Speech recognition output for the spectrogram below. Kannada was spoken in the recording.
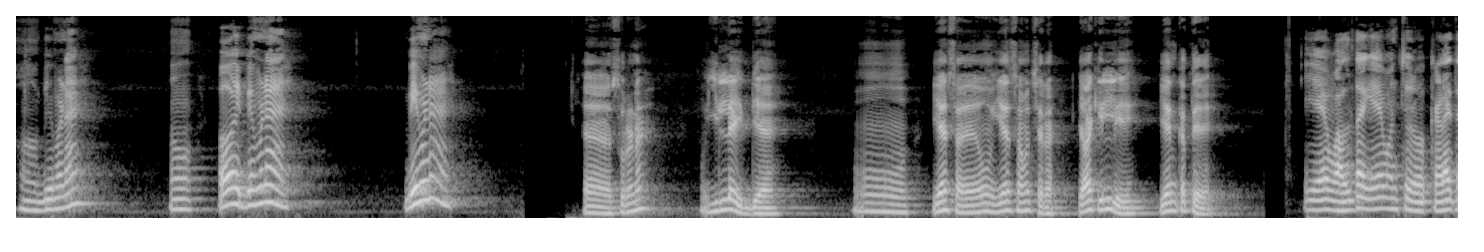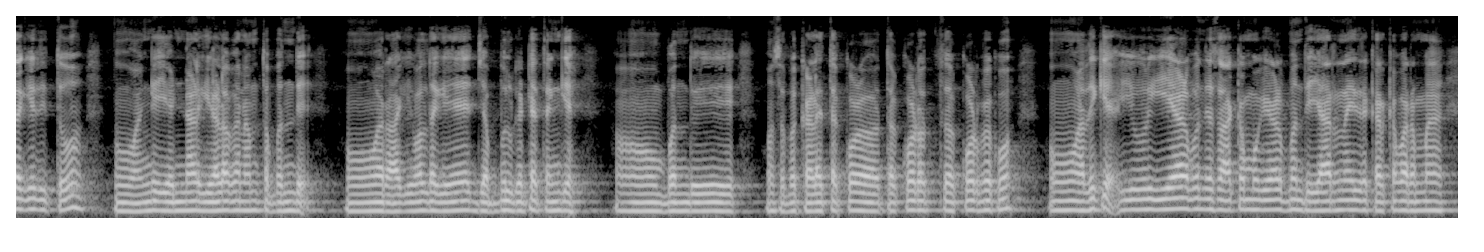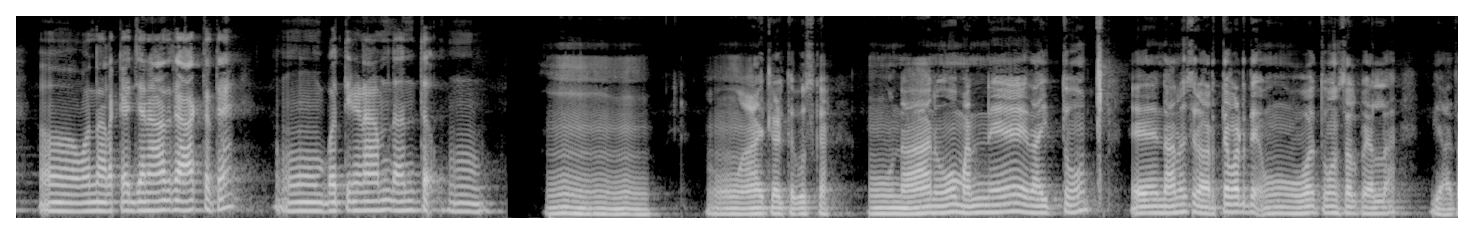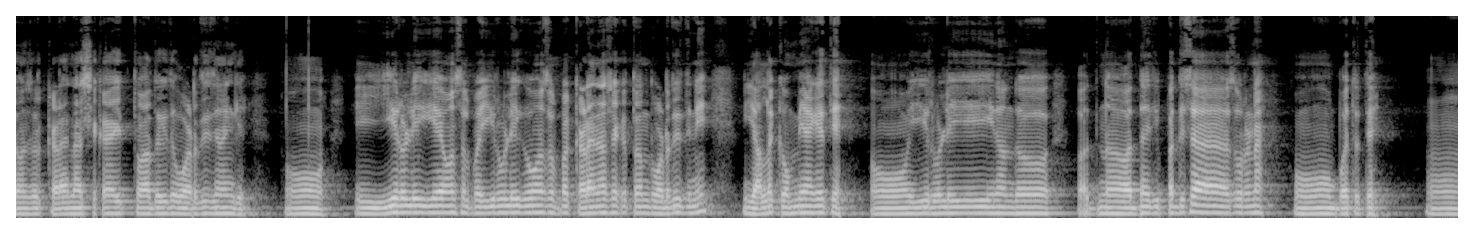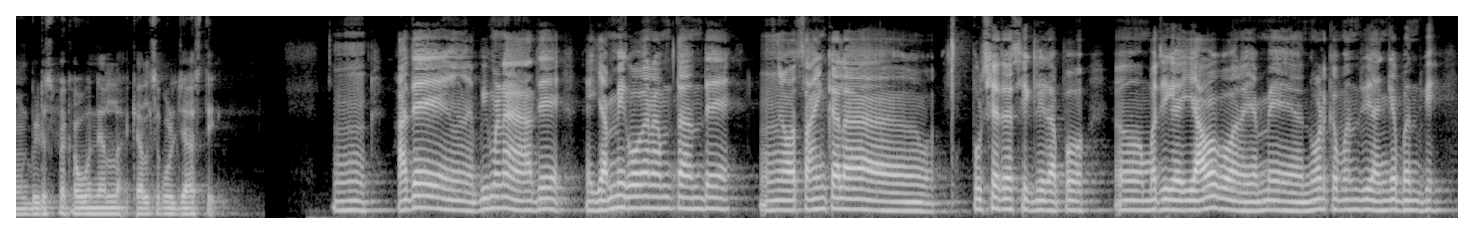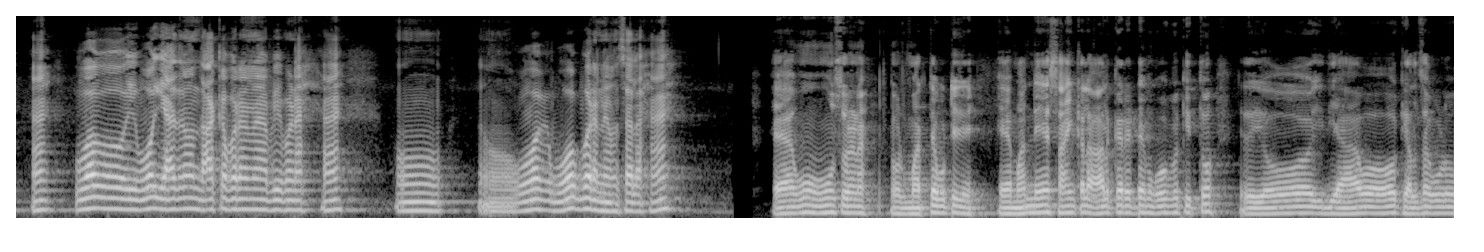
ಹ್ಞೂ ಭೀಮಣ ಹ್ಞೂ ಓಯ್ ಭೀಮಣ ಭೀಮಣ ಸುರಣ ಇಲ್ಲೇ ಇದ್ಯಾ? ಹ್ಞೂ ಏನು ಸ ಏನು ಸಮಾಚಾರ? ಯಾಕೆ ಇಲ್ಲಿ? ಏನು ಕತೆ? ಏ ಹೊಲ್ದಾಗೆ ಒಂಚೂರು ಕಳೆ ತೆಗೆಯೋದಿತ್ತು ಹ್ಞೂ ಹಂಗೆ ಎಣ್ಣಾಳಿಗೆ ಹೇಳೋಗೋಣ ಅಂತ ಬಂದೆ. ಹ್ಞೂ ರಾಗಿ ಹೊಲ್ದಾಗೆ ಜಬ್ಬಲ್ ಗಟ್ಟೆ ತಂಗೆ. ಹ್ಞೂ ಬಂದು ಒಂದು ಸ್ವಲ್ಪ ಕಳೆ ತಕ್ಕೊ ತಕ್ಕೊಡೋ ತಕ್ಕೊಡ್ಬೇಕು. ಹ್ಞೂ ಅದಕ್ಕೆ ಇವ್ರಿಗೆ ಹೇಳಿ ಬಂದೆ ಸಾಕಮ್ಮಗೆ ಹೇಳಿ ಬಂದೆ. ಯಾರನ್ನ ಇದ್ರೆ ಕರ್ಕೊಬರಮ್ಮ ಒಂದು ನಾಲ್ಕೈದು ಜನ ಆದರೆ ಆಗ್ತತೆ. ಹ್ಞೂ ಬತ್ತೀಣ ಅಂದು ಅಂತ. ಹ್ಞೂ ಆಯ್ತು ಹೇಳ್ತೆ ಗುಸ್ಕ. ಹ್ಞೂ ನಾನು ಮೊನ್ನೆ ಇತ್ತು ನಾನು ಸರಿ ಅರ್ಥ ಹೊಡೆದೆ. ಹ್ಞೂ ಓದ್ತು ಒಂದು ಸ್ವಲ್ಪ ಎಲ್ಲ. ಯಾವುದೋ ಒಂದು ಸ್ವಲ್ಪ ಕಳೆನಾಶಕ ಇತ್ತು, ಅದು ಇದು ಹೊಡೆದಿದ್ದೆ ನನಗೆ ಹ್ಞೂ ಈ ಈರುಳ್ಳಿಗೆ ಒಂದು ಸ್ವಲ್ಪ, ಈರುಳ್ಳಿಗೂ ಒಂದು ಸ್ವಲ್ಪ ಕಳೆನಾಶಕ ತಂದು ಹೊಡೆದಿದ್ದೀನಿ. ಎಲ್ಲ ಕಮ್ಮಿ ಆಗೈತೆ. ಹ್ಞೂ ಈರುಳ್ಳಿ ಇನ್ನೊಂದು ಹದಿನ, ಹದಿನೈದು ಇಪ್ಪತ್ತು ದಿವಸ ಸೂರಣ ಹ್ಞೂ ಬರ್ತತೆ ಹ್ಞೂ ಬಿಡಿಸ್ಬೇಕು ಅವನ್ನೆಲ್ಲ ಕೆಲಸಗಳು ಜಾಸ್ತಿ. ಹ್ಞೂ ಅದೇ, ಭೀಮಣ್ಣ, ಅದೇ, ಎಮ್ಮಿಗೆ ಹೋಗೋಣ ಅಂತ ಅಂದೆ ಅವತ್ತು ಸಾಯಂಕಾಲ ಪುರುಷರ ಸಿಗ್ಲಿಲ್ಲಪ್ಪ. ಮತ್ತೀಗ ಯಾವಾಗ ಹೋಗೋಣ? ಎಮ್ಮೆ ನೋಡ್ಕೊ ಬಂದ್ವಿ, ಹಂಗೆ ಬಂದ್ವಿ. ಹಾಂ, ಹೋಗು, ಹೋಗಿ ಯಾವ್ದಾರ ಒಂದು ಹಾಕ ಬರೋಣ ಭೀಮಣ್ಣ, ಹಾಂ? ಹೋಗಿ ಹೋಗಿ ಬರೋಣ ಒಂದು ಸಲ ಹಾಂ? ಏ, ಹ್ಞೂ ಹ್ಞೂ ಸುರಣ ನೋಡಿ ಮತ್ತೆ ಬಿಟ್ಟಿದ್ದೀನಿ. ಏ, ಮೊನ್ನೆ ಸಾಯಂಕಾಲ ಹಾಲು ಕರೆ ಟೈಮ್ಗೆ ಹೋಗ್ಬೇಕಿತ್ತು. ಅಯ್ಯೋ ಇದು ಯಾವ ಕೆಲಸಗಳು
